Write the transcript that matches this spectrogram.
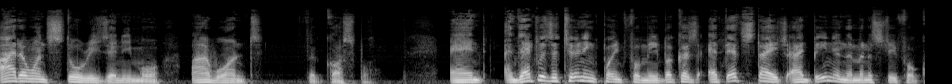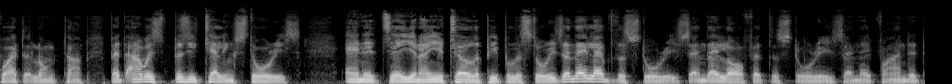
I don't want stories anymore. I want the gospel. And and that was a turning point for me because at that stage I'd been in the ministry for quite a long time, but I was busy telling stories, and it's uh, you know you tell the people the stories and they love the stories and they laugh at the stories and they find it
